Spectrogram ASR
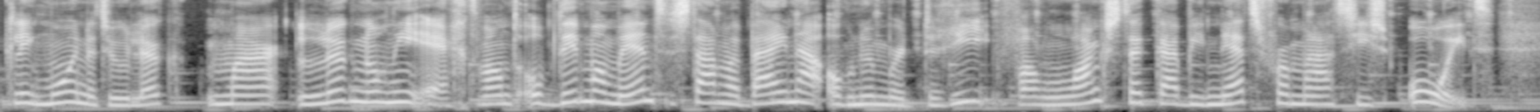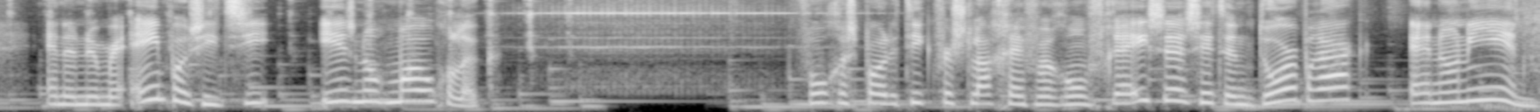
klinkt mooi natuurlijk, maar lukt nog niet echt. Want op dit moment staan we bijna op nummer 3 van langste kabinetsformaties ooit. En de nummer 1 positie is nog mogelijk. Volgens politiek verslaggever Ron Vrezen zit een doorbraak er nog niet in.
